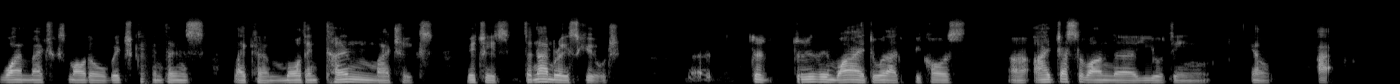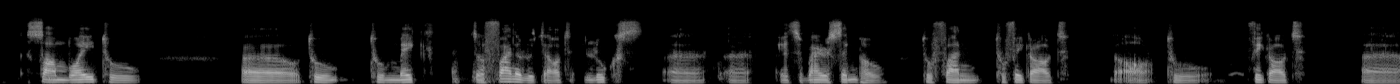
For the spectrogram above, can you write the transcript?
one matrix model which contains like uh, more than 10 metrics, which is, the number is huge. Uh, The, the reason why I do that because uh, I just want uh, using, you know, some way to uh, to to make the final result looks uh, uh, it's very simple to find to figure out or to figure out uh,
